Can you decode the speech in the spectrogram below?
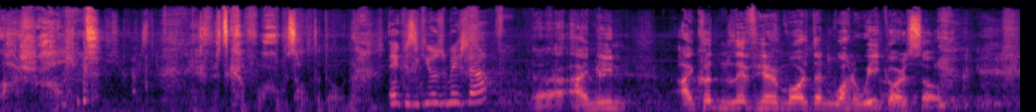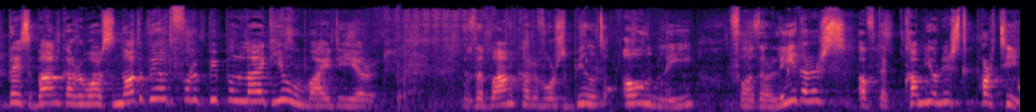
Arschkalt. Ich würde keine Woche aushalten ohne. Excuse me, sir? Uh, I mean, I couldn't live here more than one week or so. This bunker was not built for people like you, my dear. The bunker was built only for the leaders of the Communist Party.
